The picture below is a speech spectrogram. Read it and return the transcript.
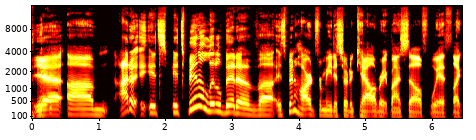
yeah, um, I don't. It's it's been a little bit of uh, it's been hard for me to sort of calibrate myself with like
